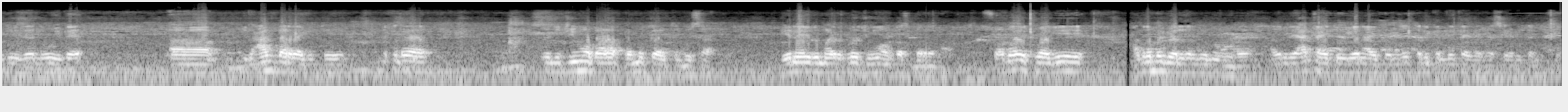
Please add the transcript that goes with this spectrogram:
ಇದು ಇದೆ ನೋವಿದೆ ಇದು. ಇದಾಗಬಾರ್ದಾಗಿತ್ತು ಯಾಕಂದ್ರೆ ಒಂದು ಜೀವ ಬಹಳ ಪ್ರಮುಖ ಆಯಿತು ದಿವಸ. ಏನೇ ಇದು ಮಾಡಿದ್ರು ಕೂಡ ಜೀವ ವಾಪಸ್ ಬರೋಲ್ಲ. ಸ್ವಾಭಾವಿಕವಾಗಿ ಅದರ ಬಗ್ಗೆ ಎಲ್ಲರಿಗೂ ನೋಡಿದೆ ಅದ್ರಲ್ಲಿ ಯಾಕೆ ಆಯಿತು ಏನಾಯಿತು ಅನ್ನೋದು ತನಿಖೆ ನಡೀತಾ ಇದೆ ಸಿ ಐ ತನಿಖೆ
